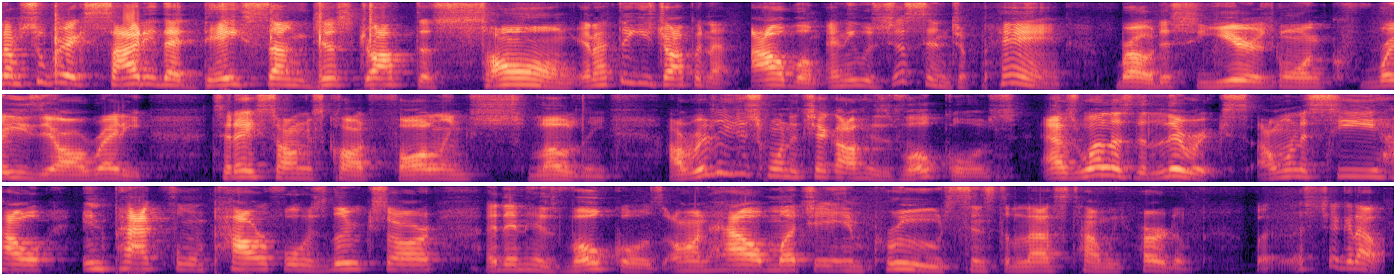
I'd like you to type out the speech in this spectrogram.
I'm super excited that Daesung just dropped a song, and I think he's dropping an album, and he was just in Japan. Bro, this year is going crazy already. Today's song is called Falling Slowly. I really just want to check out his vocals, as well as the lyrics. I want to see how impactful and powerful his lyrics are, and then his vocals on how much it improved since the last time we heard him. But let's check it out.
